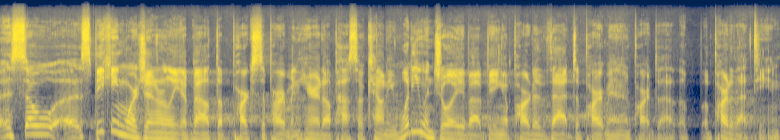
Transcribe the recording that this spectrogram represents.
Uh, so, uh, speaking more generally about about the Parks Department here at El Paso County. What do you enjoy about being a part of that department and part of that, a part of that team?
